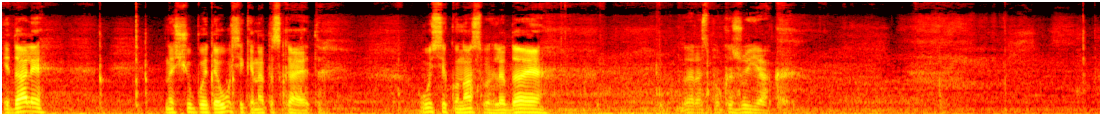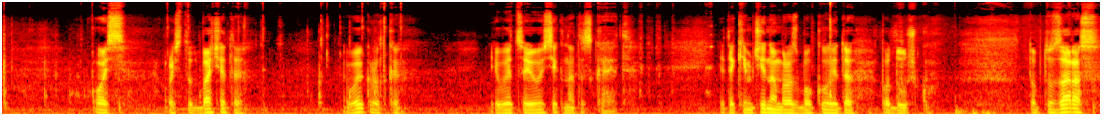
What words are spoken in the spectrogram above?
І далі нащупуєте усік і натискаєте. Усік у нас виглядає. Зараз покажу як. Ось. Ось тут бачите викрутка. І ви цей усік натискаєте. І таким чином розблокуєте подушку. Тобто зараз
